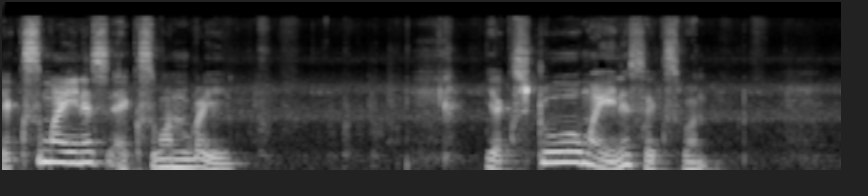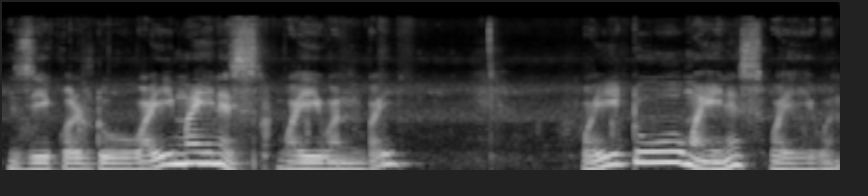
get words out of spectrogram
X minus X one by X two minus X one is equal to Y minus Y one by Y two minus Y one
